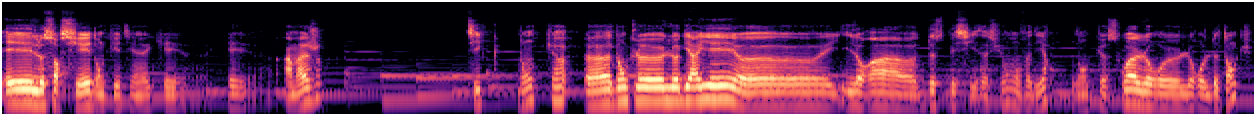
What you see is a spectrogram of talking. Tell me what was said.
et le sorcier, donc qui est, qui un mage. Donc, donc le, guerrier, il aura deux spécialisations, on va dire. Donc soit le, rô- le rôle de tank,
